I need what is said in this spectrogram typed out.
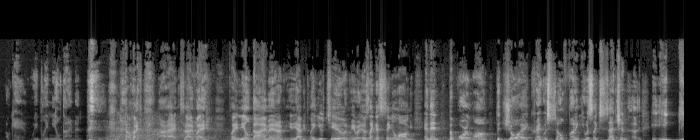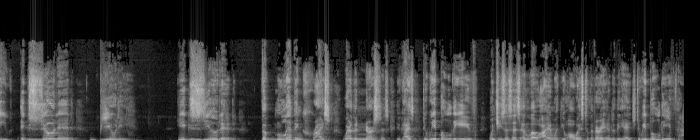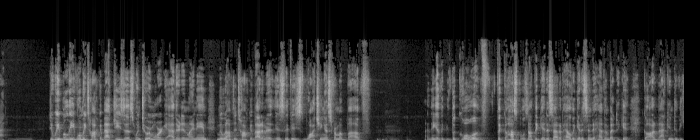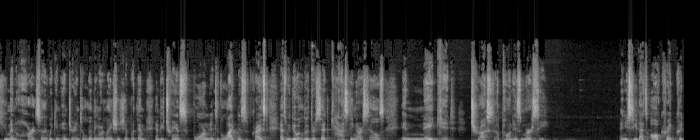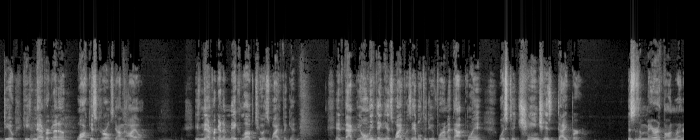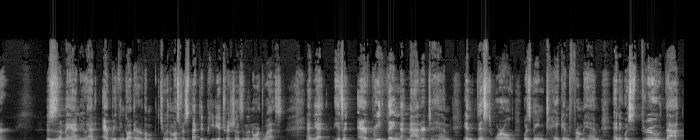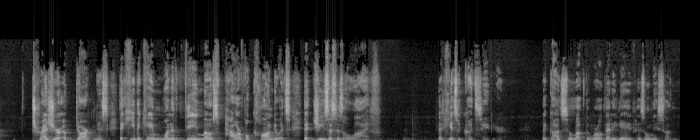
we play Neil Diamond. I'm like, all right. So I play, play Neil Diamond. Had me play U2, and we were, it was like a sing along. And then before long, the joy. Craig was so funny. He was like such an. Uh, he, he he exuded beauty. He exuded the living Christ where the nurses, you guys, do we believe when Jesus says, and lo, I am with you always to the very end of the age? Do we believe that? Do we believe when we talk about Jesus, when two or more are gathered in my name? I mean, we often talk about him as if he's watching us from above. I think the goal of the gospel is not to get us out of hell, to get us into heaven, but to get God back into the human heart so that we can enter into living relationship with Him and be transformed into the likeness of Christ, as we do what Luther said, casting ourselves in naked trust upon His mercy. And you see, that's all Craig could do. He's never gonna walk his girls down the aisle, he's never gonna make love to his wife again. In fact, the only thing his wife was able to do for him at that point was to change his diaper. This is a marathon runner. This is a man who had everything going. They're the, two of the most respected pediatricians in the Northwest. And yet, his, everything that mattered to him in this world was being taken from him. And it was through that treasure of darkness that he became one of the most powerful conduits that Jesus is alive that he is a good Savior, that God so loved the world that he gave his only Son.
